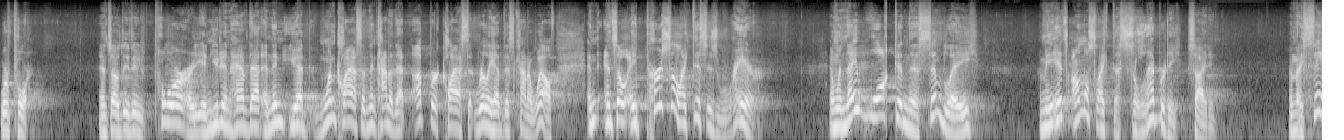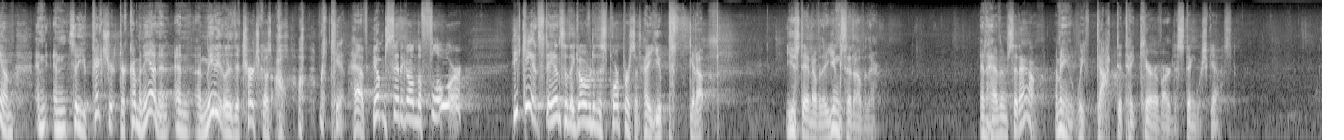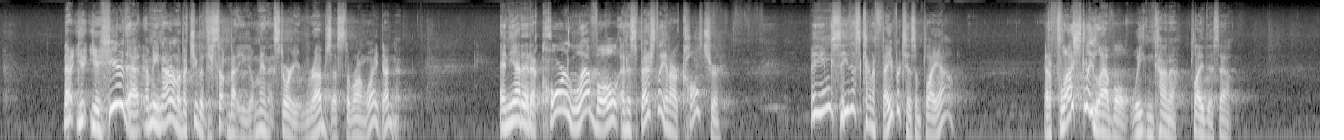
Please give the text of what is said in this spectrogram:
were poor. And so they were poor, and you didn't have that. And then you had one class, and then kind of that upper class that really had this kind of wealth. And, and so a person like this is rare. And when they walked in the assembly, I mean, it's almost like the celebrity sighting. And they see him, and, and so you picture it, they're coming in, and, and immediately the church goes, oh, oh, we can't have him sitting on the floor. He can't stand, so they go over to this poor person. Hey, you, get up. You stand over there. You can sit over there. And have him sit down. I mean, we've got to take care of our distinguished guest. Now, you, you hear that. I mean, I don't know about you, but there's something about it. You go, man, that story rubs us the wrong way, doesn't it? And yet, at a core level, and especially in our culture, man, you can see this kind of favoritism play out. At a fleshly level, we can kind of play this out.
